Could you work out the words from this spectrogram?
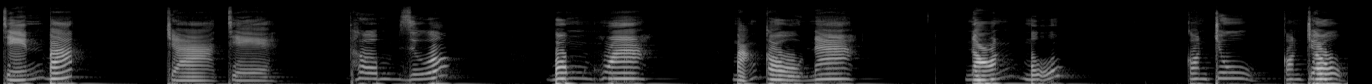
chén, bát, trà, chè, thơm, dứa, bông, hoa, mãng cầu, na, nón, mũ, con chu, con trâu.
